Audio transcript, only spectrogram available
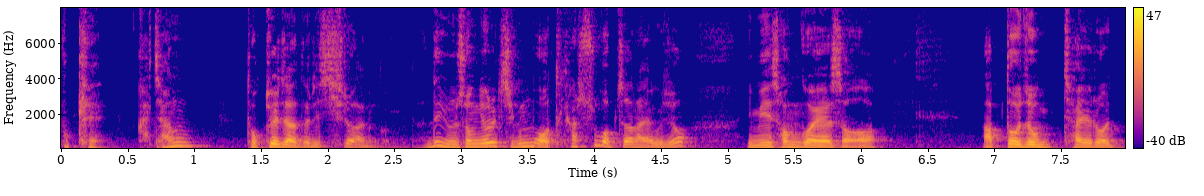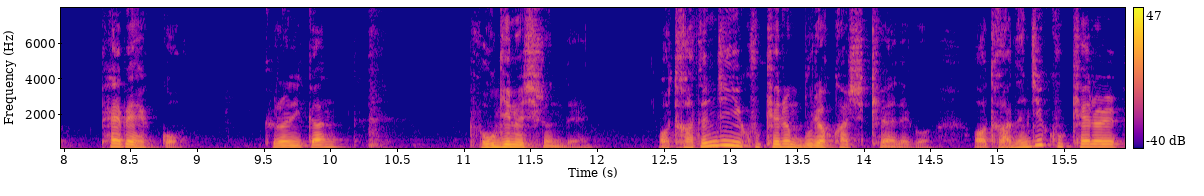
국회 가장 독재자들이 싫어하는 겁니다. 근데 윤석열을 지금 뭐 어떻게 할 수가 없잖아요. 그죠? 이미 선거에서 압도적 차이로 패배했고 그러니까 보기는 싫은데 어떻게 하든지 이 국회를 무력화시켜야 되고 어떻게 하든지 국회를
